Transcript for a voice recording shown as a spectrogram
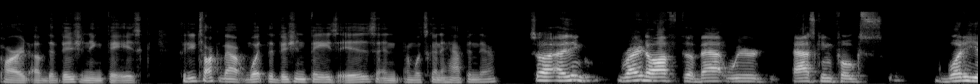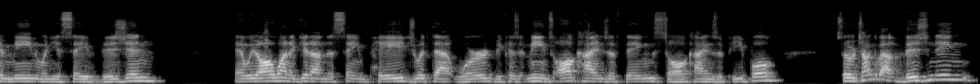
part of the visioning phase. Could you talk about what the vision phase is and, and what's going to happen there? So I think right off the bat, we're asking folks, what do you mean when you say vision? And we all want to get on the same page with that word because it means all kinds of things to all kinds of people. So we're talking about visioning,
